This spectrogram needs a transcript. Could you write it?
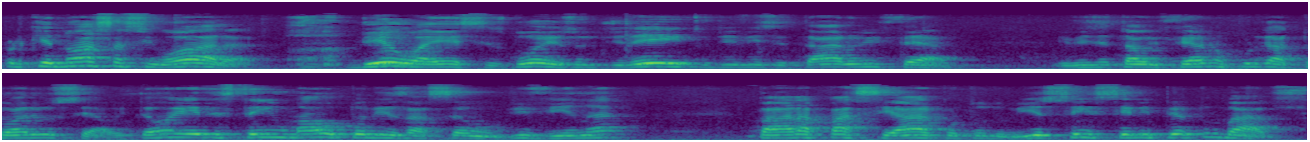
porque Nossa Senhora deu a esses dois o direito de visitar o inferno e visitar o inferno, o purgatório e o céu. Então eles têm uma autorização divina para passear por tudo isso sem serem perturbados.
